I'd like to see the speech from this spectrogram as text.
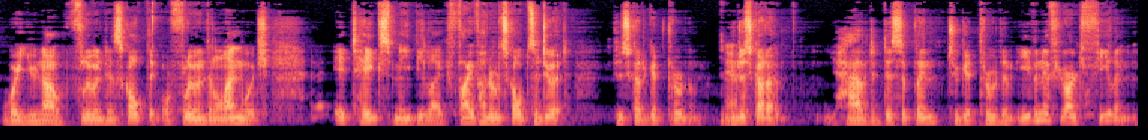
where you're now fluent in sculpting or fluent in language. It takes maybe like 500 sculpts to do it. You just got to get through them. You just got to have the discipline to get through them, even if you aren't feeling,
